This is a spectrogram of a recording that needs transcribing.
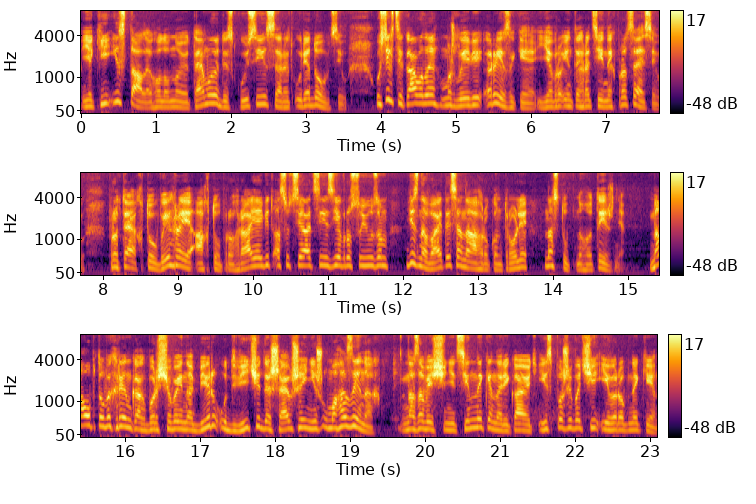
які і стали головною темою дискусії серед урядовців. Усіх цікавили можливі ризики євроінтеграційних процесів. Про те, хто виграє, а хто програє від асоціації з Євросоюзом, дізнавайтеся на агроконтролі наступного тижня. На оптових ринках борщовий набір удвічі дешевший ніж у магазинах. На завищені цінники нарікають і споживачі, і виробники.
